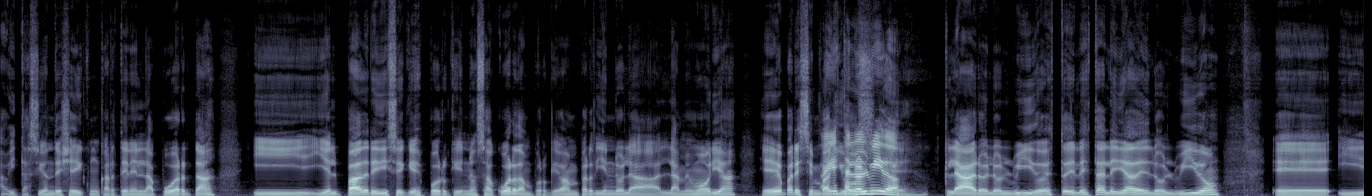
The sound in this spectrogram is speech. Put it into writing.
habitación de Jake, un cartel en la puerta, y, y el padre dice que es porque no se acuerdan, porque van perdiendo la, la memoria. Y ahí aparecen Ahí varios... está el olvido. eh, claro, el olvido. Esto, esta es la idea del olvido. eh, y,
